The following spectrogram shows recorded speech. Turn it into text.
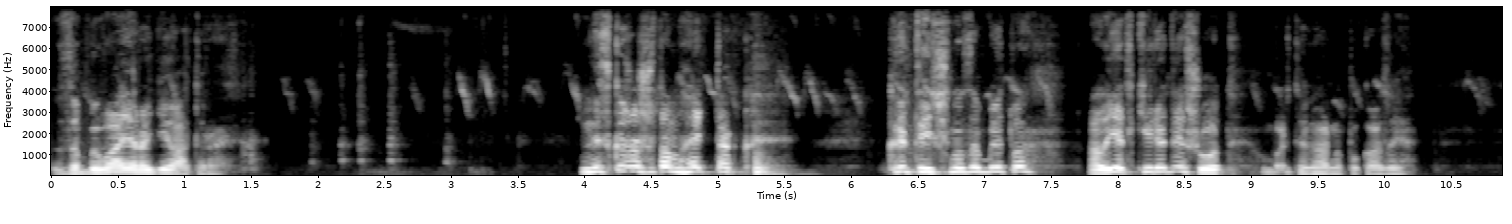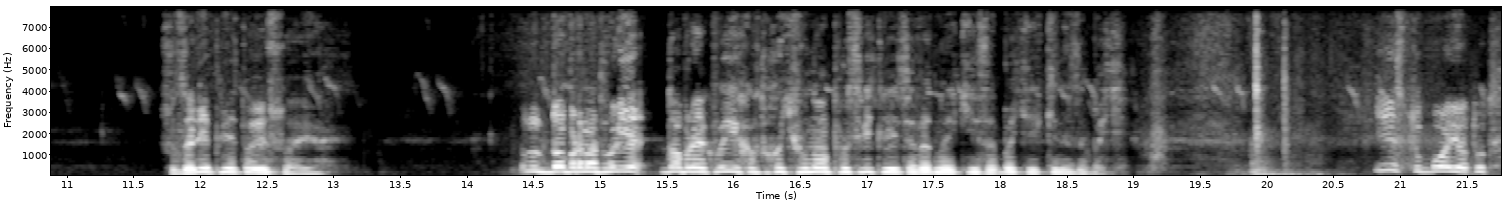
забиває радіатора. Не скажу, що там геть так критично забито, але є такі ряди, що от, бачите, гарно показує. Що заліплює тою соєю. Ну, Тут добре на дворі, добре як виїхав, то хоч воно просвітлюється, видно, які забиті, які не забиті. І з тобою тут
